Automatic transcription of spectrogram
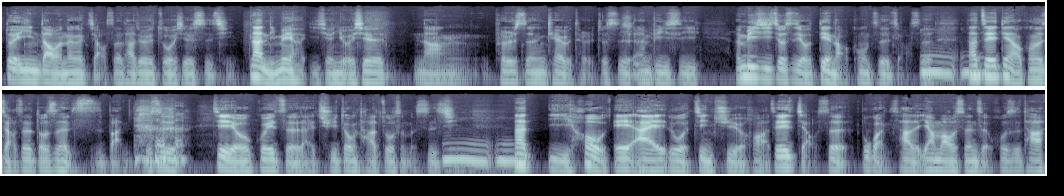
对应到那个角色，他就会做一些事情。那里面以前有一些 non-person character，就是 NPC。NPC 就是由电脑控制的角色，嗯嗯、那这些电脑控制角色都是很死板的，就是借由规则来驱动他做什么事情。那以后 AI 如果进去的话，这些角色不管是他的样貌生者，或是他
